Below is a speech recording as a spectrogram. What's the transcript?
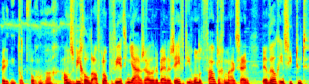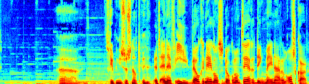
Weet ik niet, tot de volgende vraag. Hans Wiegel. De afgelopen 14 jaar zouden er bijna 1700 fouten gemaakt zijn. Bij welk instituut? Uh, schiet me niet zo snel te binnen. Het NFI. Welke Nederlandse documentaire denkt mee naar een Oscar?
